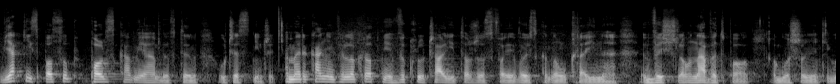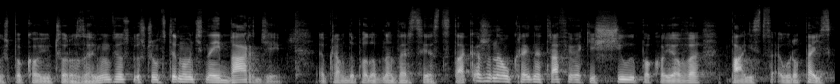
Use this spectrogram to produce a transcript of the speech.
w jaki sposób Polska miałaby w tym uczestniczyć. Amerykanie wielokrotnie wykluczali to, że swoje wojska na Ukrainę wyślą, nawet po ogłoszeniu jakiegoś pokoju czy rozejmu, w związku z czym w tym momencie najbardziej prawdopodobna wersja jest taka, że na Ukrainę trafią jakieś siły pokojowe państw europejskich,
